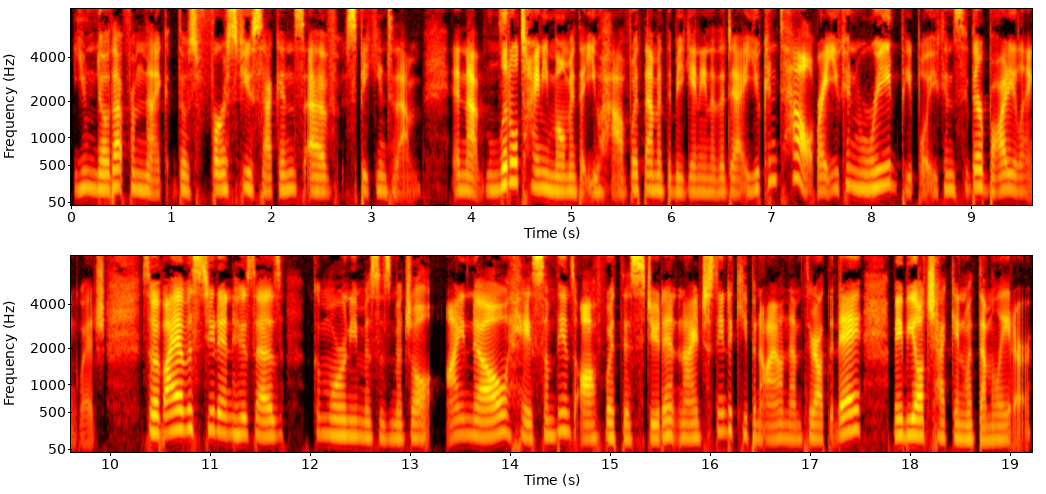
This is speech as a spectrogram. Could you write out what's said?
you know that from like those first few seconds of speaking to them. In that little tiny moment that you have with them at the beginning of the day you can tell right? You can read people. You can see their body language. So if i have a student who says good morning mrs mitchell i know hey something's off with this student and i just need to keep an eye on them throughout the day maybe i'll check in with them later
